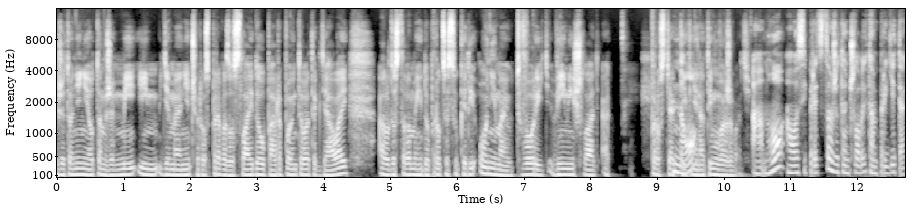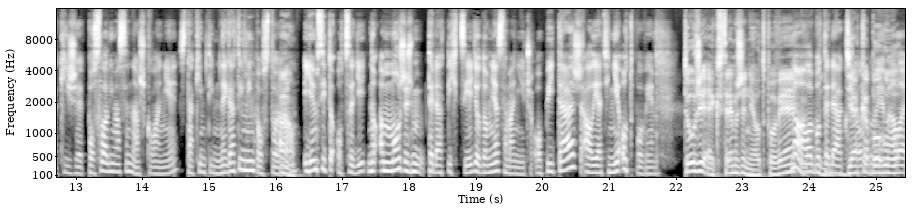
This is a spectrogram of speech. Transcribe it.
Je, že to nie je o tom, že my im ideme niečo rozprávať zo slajdov, powerpointov a tak ďalej, ale dostávame ich do procesu, kedy oni majú tvoriť, vymýšľať a proste aktívne no, na tým uvažovať. Áno, ale si predstav, že ten človek tam príde taký, že poslali ma sem na školenie s takým tým negatívnym postojom. Áno. Idem si to odsediť, no a môžeš teda ty chcieť odo mňa sa ma niečo opýtaš, ale ja ti neodpoviem. To už je extrém, že neodpovie. No, alebo teda akože Ďaká odpoviem, Bohu, ale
